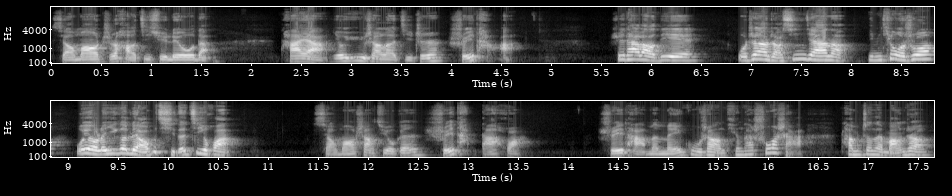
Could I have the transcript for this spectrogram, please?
小猫只好继续溜达。他呀，又遇上了几只水獭。水獭老弟，我正要找新家呢，你们听我说，我有了一个了不起的计划。小猫上去又跟水獭搭话。水獭们没顾上听他说啥，他们正在忙着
